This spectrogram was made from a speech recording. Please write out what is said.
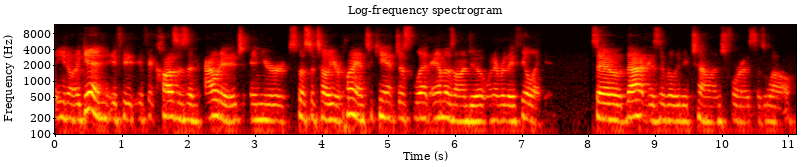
you know, again, if it, if it causes an outage and you're supposed to tell your clients, you can't just let Amazon do it whenever they feel like it. So that is a really big challenge for us as well.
